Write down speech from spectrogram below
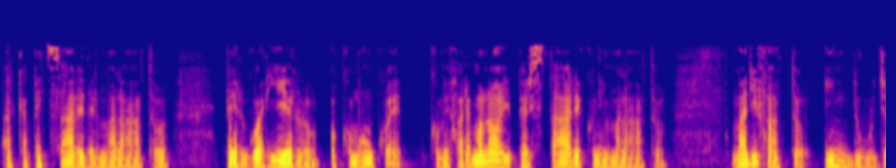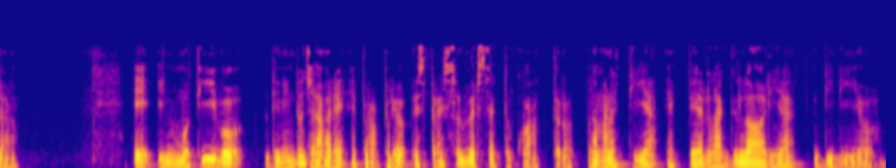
al capezzale del malato per guarirlo o comunque come faremo noi per stare con il malato, ma di fatto indugia. E il motivo dell'indugiare è proprio espresso nel versetto 4, la malattia è per la gloria di Dio.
